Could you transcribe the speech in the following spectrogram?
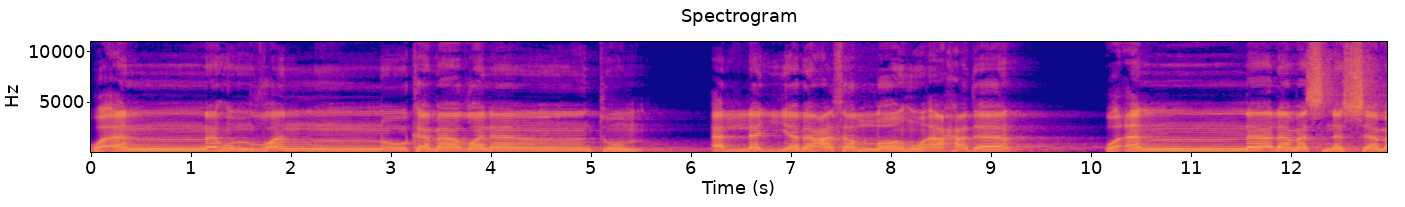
وأنهم ظنوا كما ظننتم أن لن يبعث الله أحدا وأنا لمسنا السماء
